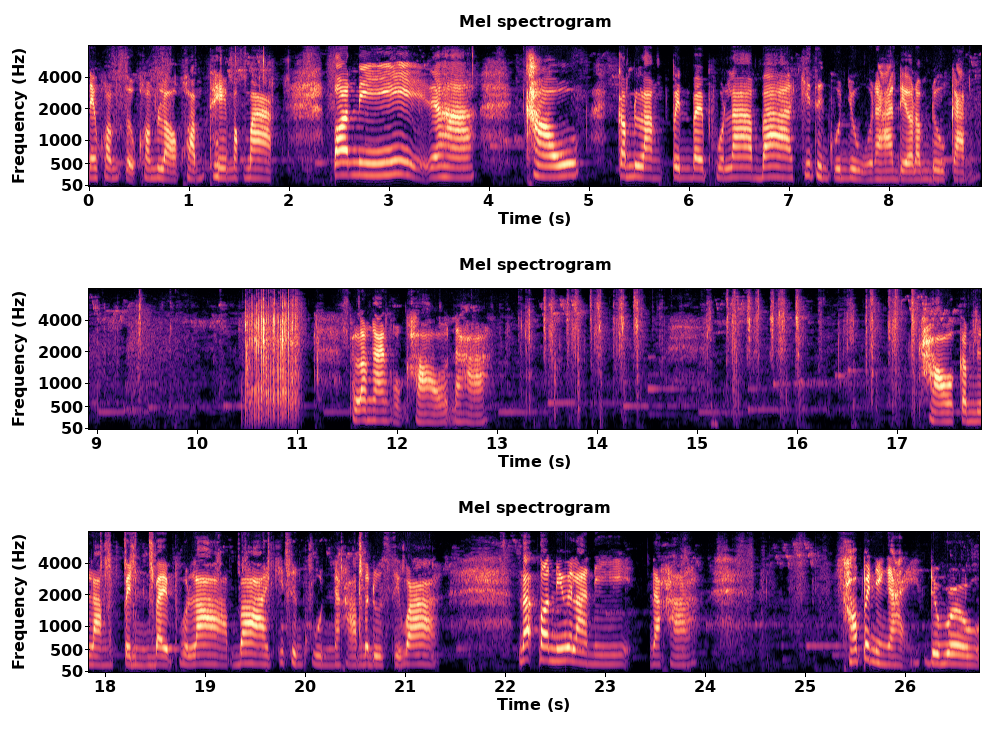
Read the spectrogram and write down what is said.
ในความสวยความหล่อความเท่มากๆ ตอนนี้นะคะเขากำลังเป็นไบโพล่าบ้าคิดถึงคุณอยู่นะคะเดี๋ยวเราดูกัน พลังงานของเขานะคะเขากำลังเป็นไบโพล่าบ้าคิดถึงคุณนะคะ มาดูสิว่า ณตอนนี้เวลานี้นะคะเขาเป็นยังไง The World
